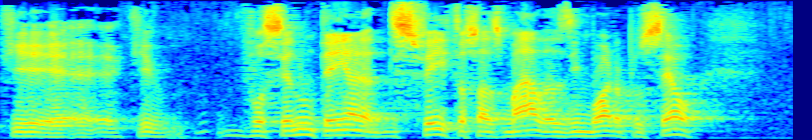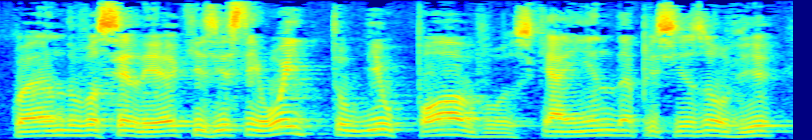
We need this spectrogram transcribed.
que, que você não tenha desfeito as suas malas e embora para o céu, quando você ler que existem oito mil povos que ainda precisam ouvir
